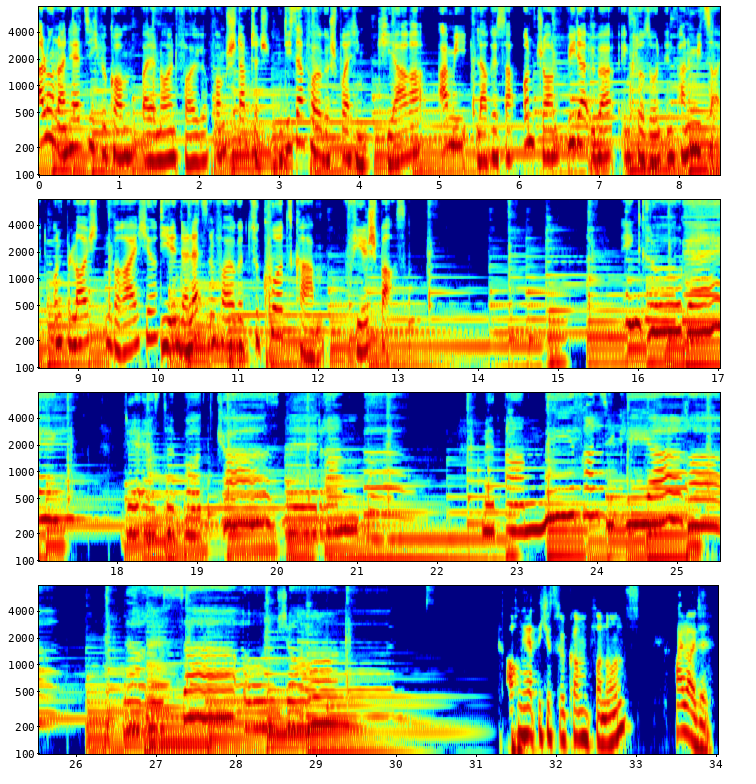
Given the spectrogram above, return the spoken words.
Hallo und ein herzlich willkommen bei der neuen Folge vom Stammtisch. In dieser Folge sprechen Chiara, Ami, Larissa und John wieder über Inklusion in Pandemiezeit und beleuchten Bereiche, die in der letzten Folge zu kurz kamen. Viel Spaß! Gang, der erste Podcast mit Rampe, mit Ami, Franzi, Chiara, Larissa und John. Auch ein herzliches Willkommen von uns. Hi Leute.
